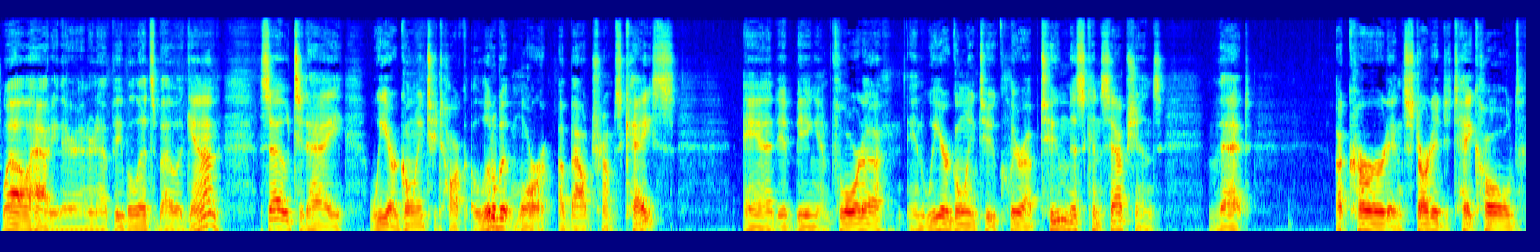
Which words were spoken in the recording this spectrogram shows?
Well, howdy there, Internet people. It's Beau again. So, today we are going to talk a little bit more about Trump's case and it being in Florida, and we are going to clear up two misconceptions that occurred and started to take hold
